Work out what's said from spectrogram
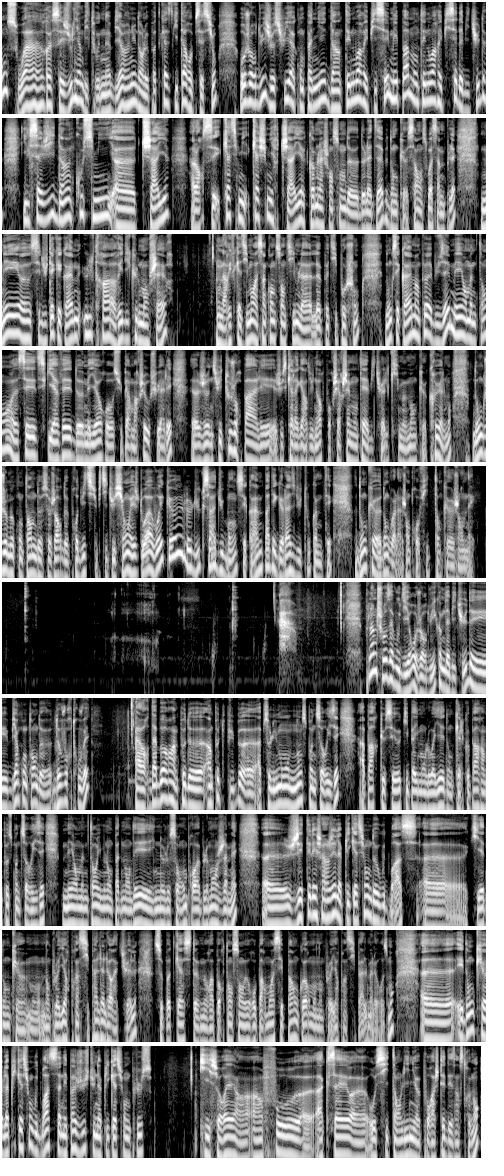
Bonsoir, c'est Julien Bitoun, bienvenue dans le podcast Guitare Obsession. Aujourd'hui je suis accompagné d'un thé noir épicé, mais pas mon thé noir épicé d'habitude. Il s'agit d'un Kousmi euh, Chai. Alors c'est Kashmir Chai, comme la chanson de, de Led Zepp, donc euh, ça en soi ça me plaît. Mais euh, c'est du thé qui est quand même ultra ridiculement cher. On arrive quasiment à 50 centimes le petit pochon. Donc c'est quand même un peu abusé, mais en même temps, euh, c'est ce qu'il y avait de meilleur au supermarché où je suis allé. Euh, je ne suis toujours pas allé jusqu'à la gare du Nord pour chercher mon thé habituel qui me manque cruellement. Donc je me contente de ce genre de produit de substitution et je dois avouer que le luxe a du bon. C'est quand même pas dégueulasse du tout comme thé. Donc, euh, donc voilà, j'en profite tant que j'en ai. Plein de choses à vous dire aujourd'hui, comme d'habitude, et bien content de, vous retrouver. Alors d'abord un peu de un peu de pub euh, absolument non sponsorisé à part que c'est eux qui payent mon loyer donc quelque part un peu sponsorisé mais en même temps ils me l'ont pas demandé et ils ne le sauront probablement jamais. Euh, j'ai téléchargé l'application de Woodbrass euh, qui est donc mon employeur principal à l'heure actuelle. Ce podcast me rapportant 100 euros par mois c'est pas encore mon employeur principal malheureusement. et donc l'application Woodbrass ça n'est pas juste une application de plus qui serait un, faux euh, accès euh, au site en ligne pour acheter des instruments,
